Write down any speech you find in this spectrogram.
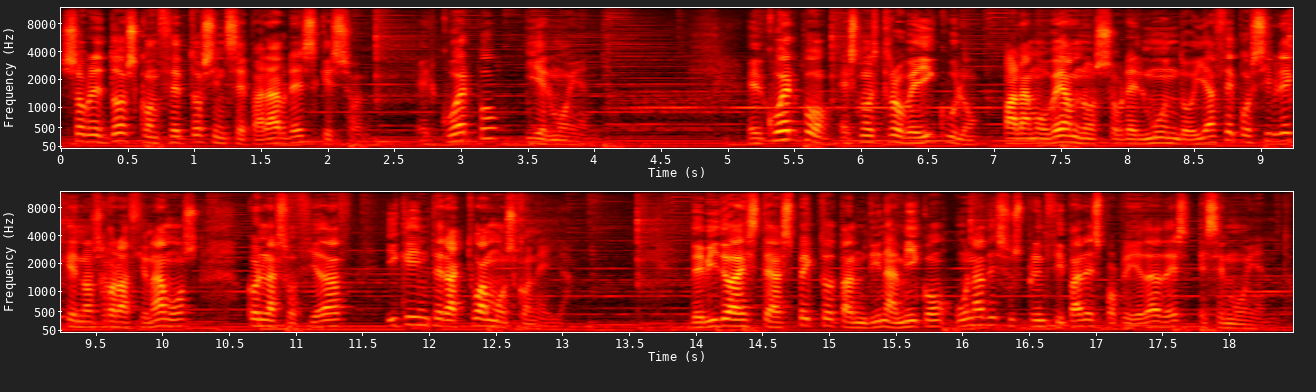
sobre dos conceptos inseparables que son el cuerpo y el movimiento. El cuerpo es nuestro vehículo para movernos sobre el mundo y hace posible que nos relacionamos con la sociedad y que interactuamos con ella. Debido a este aspecto tan dinámico, una de sus principales propiedades es el movimiento.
